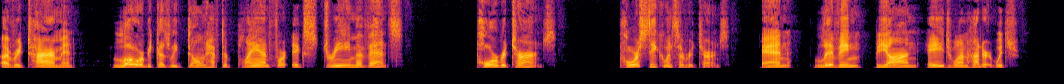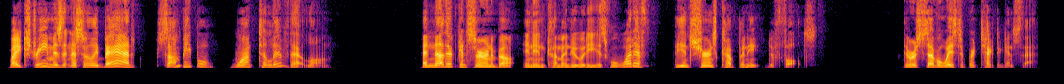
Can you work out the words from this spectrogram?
of retirement lower because we don't have to plan for extreme events, poor returns, poor sequence of returns, and living beyond age 100, which by extreme isn't necessarily bad. Some people want to live that long. Another concern about an income annuity is well, what if the insurance company defaults? There are several ways to protect against that.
